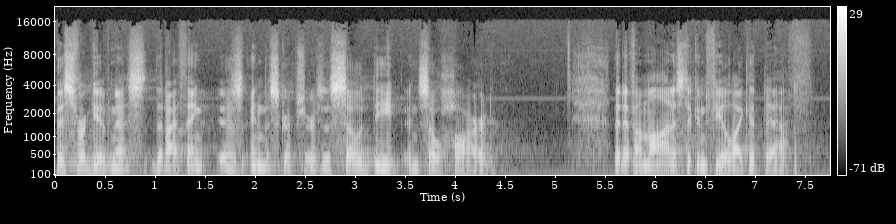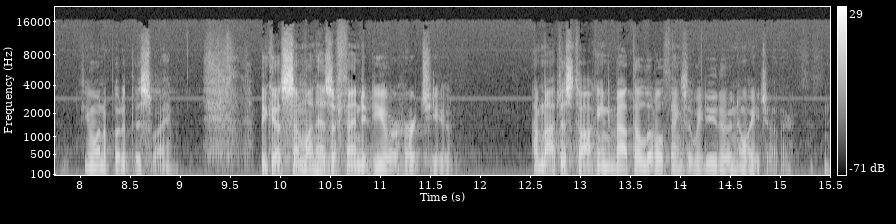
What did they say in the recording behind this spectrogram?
This forgiveness that I think is in the scriptures is so deep and so hard that if I'm honest, it can feel like a death, if you want to put it this way. Because someone has offended you or hurt you. I'm not just talking about the little things that we do to annoy each other.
